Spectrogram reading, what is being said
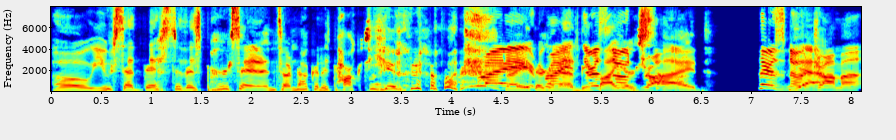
oh, you said this to this person, and so I'm not going to talk to you. right? They're going to be There's by no your drama. side. There's no Yeah. drama.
